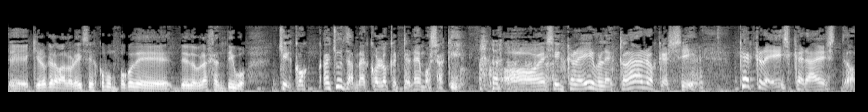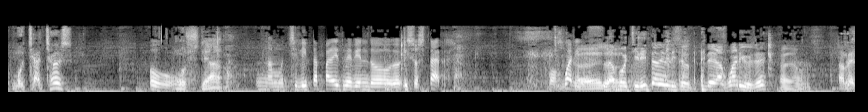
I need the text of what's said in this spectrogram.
eh, quiero que la valoréis, es como un poco de, de doblaje antiguo. Chico, ayúdame con lo que tenemos aquí. Oh, es increíble, claro que sí. ¿Qué creéis que era esto, muchachos? Hostia. una mochilita para ir bebiendo Isostar. Con Aquarius. Eh, La mochilita del, iso- del Aquarius, ¿eh? Claro. A ver,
